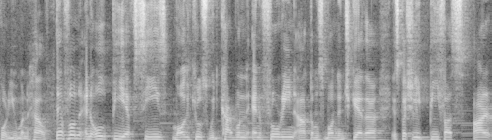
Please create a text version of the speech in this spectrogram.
for human health. Teflon and all PFCs, molecules with carbon and fluorine atoms bonded together, especially PFAS, are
